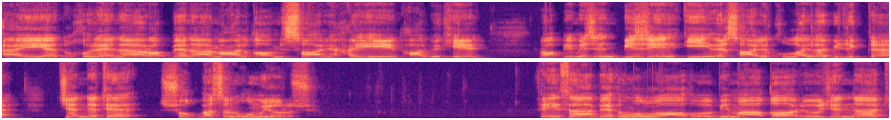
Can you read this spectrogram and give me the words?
en yedhulena rabbena ma'al kavmis salihin. Halbuki Rabbimizin bizi iyi ve salih kullarıyla birlikte cennete sokmasını umuyoruz. فَاِثَابَهُمُ اللّٰهُ بِمَا قَالُوا جَنَّاتٍ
